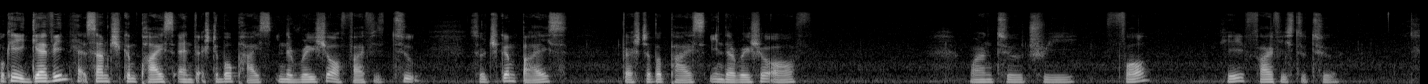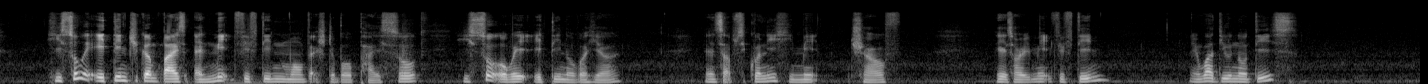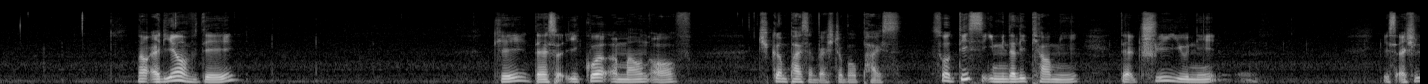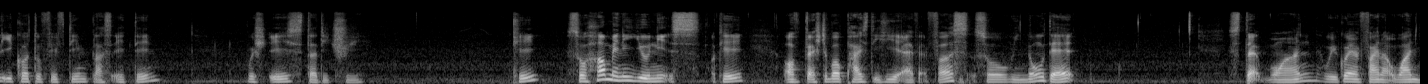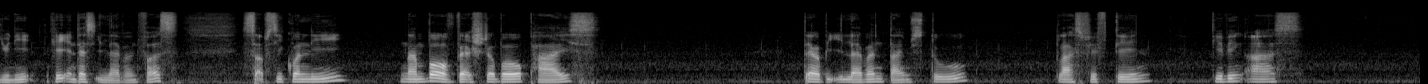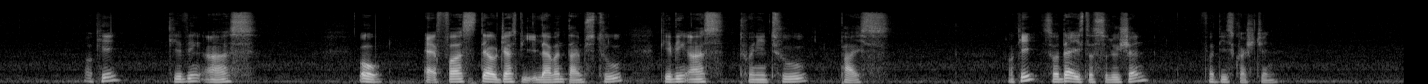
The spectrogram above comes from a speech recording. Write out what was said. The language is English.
Okay, Gavin had some chicken pies and vegetable pies in the ratio of 5 to 2. So chicken pies, vegetable pies in the ratio of 1, 2, 3, 4. Okay, 5 is to 2. He sold 18 chicken pies and made 15 more vegetable pies. So he sold away 18 over here. And subsequently he made 12. Okay, sorry, made 15. And what do you notice? Now at the end of the day, okay, there's an equal amount of chicken pies and vegetable pies. So this immediately tell me that 3 unit is actually equal to 15 plus 18, which is 33. Okay, so how many units, okay, of vegetable pies did he have at first? So we know that step 1, we go and find out 1 unit, okay, and that's 11 first. Subsequently, number of vegetable pies that will be 11 times 2 plus 15 giving us okay giving us oh at first that will just be 11 times 2 giving us 22 pies. Okay so that is the solution for this question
